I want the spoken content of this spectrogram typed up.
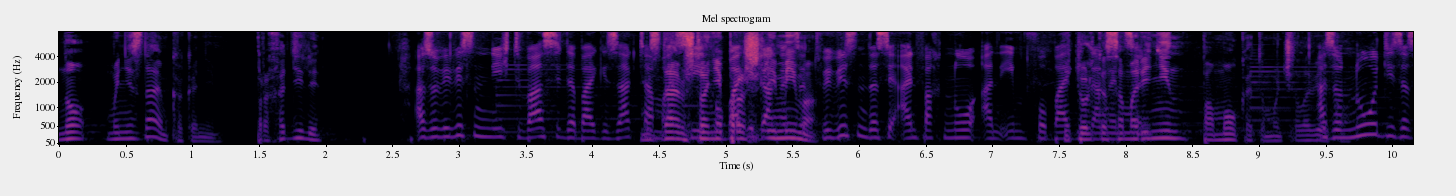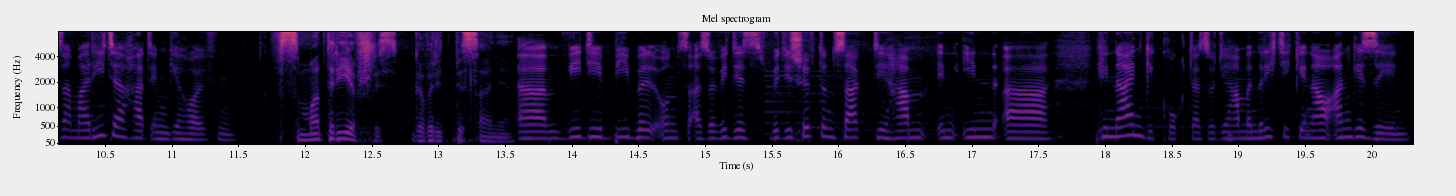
Но мы не знаем, как они проходили. Also wir wissen nicht, was sie dabei gesagt Мы haben, знаем, als sie что они прошли vorbeigegangen мимо. sind. Wir wissen, dass sie einfach nur an ihm И только vorbeigegangen sind. самарянин помог этому человеку. Also nur dieser Samariter hat ihm geholfen. Всмотревшись, говорит Писание. Ähm, wie die Bibel uns, also wie, das, wie die Schrift uns sagt, die haben in ihn äh, hineingeguckt, also die haben ihn richtig genau angesehen.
